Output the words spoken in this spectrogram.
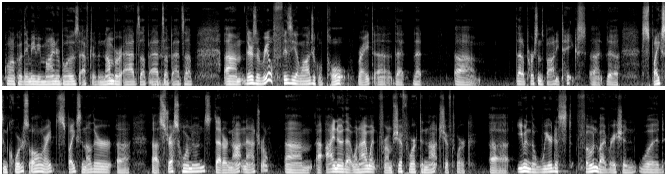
quote unquote, they may be minor blows, after the number adds up, adds up, adds up, um, there's a real physiological toll, right? Uh, that that um, that a person's body takes. Uh, the spikes in cortisol, right? Spikes in other uh, uh, stress hormones that are not natural. Um, I, I know that when I went from shift work to not shift work, uh, even the weirdest phone vibration would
